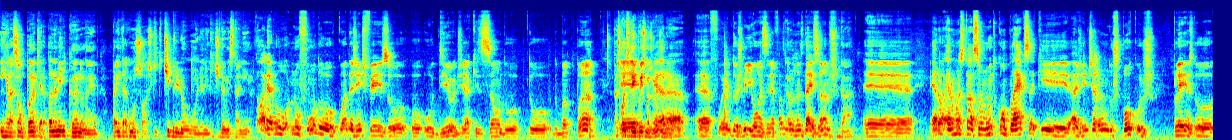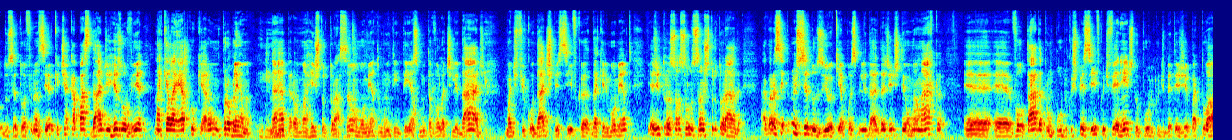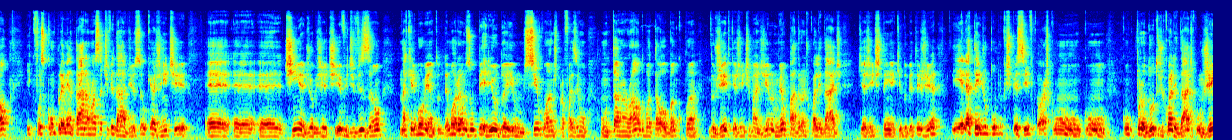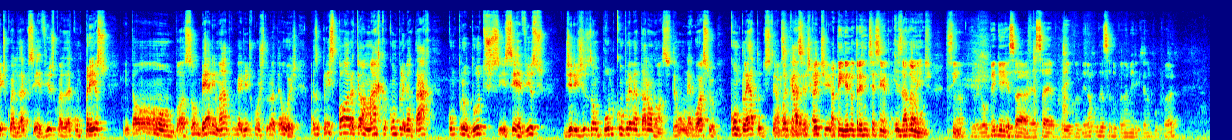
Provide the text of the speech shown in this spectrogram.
em relação ao PAN, que era pan-americano na época, para entrar como sócio. O que, que te brilhou o olho ali, que te deu um estalinho? Olha, no, no fundo, quando a gente fez o, o, o deal de aquisição do, do, do Banco Pan... Faz quanto é, tempo isso, mais ou menos? Era, é, foi em 2011, né? Faz mais ou menos 10 anos. Tá. É, era, era uma situação muito complexa que a gente era um dos poucos players do, do setor financeiro que tinha capacidade de resolver naquela época o que era um problema. Uhum. Né? Era uma reestruturação, um momento muito intenso, muita volatilidade, uma dificuldade específica daquele momento e a gente trouxe uma solução estruturada. Agora, sempre nos seduziu aqui a possibilidade da gente ter uma marca é, é, voltada para um público específico, diferente do público de BTG Pactual e que fosse complementar a nossa atividade. Isso é o que a gente é, é, é, tinha de objetivo e de visão naquele momento. Demoramos um período aí, uns cinco anos, para fazer um, um turnaround, botar o Banco Pan do jeito que a gente imagina, no mesmo padrão de qualidade que a gente tem aqui do BTG, e ele atende um público específico, eu acho, com, com, com produtos de qualidade, com jeito de qualidade, com serviço de qualidade, com preço. Então, sou bem animado com o que a gente construiu até hoje. Mas o principal era ter uma marca complementar com produtos e serviços dirigidos a um público complementar ao nosso. Tem um negócio completo do sistema bancário. Acho que a gente... Atendendo 360. Exatamente. Sim. Eu, eu, peguei essa, essa época aí, quando era a mudança do Pan-Americano para o Pan.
